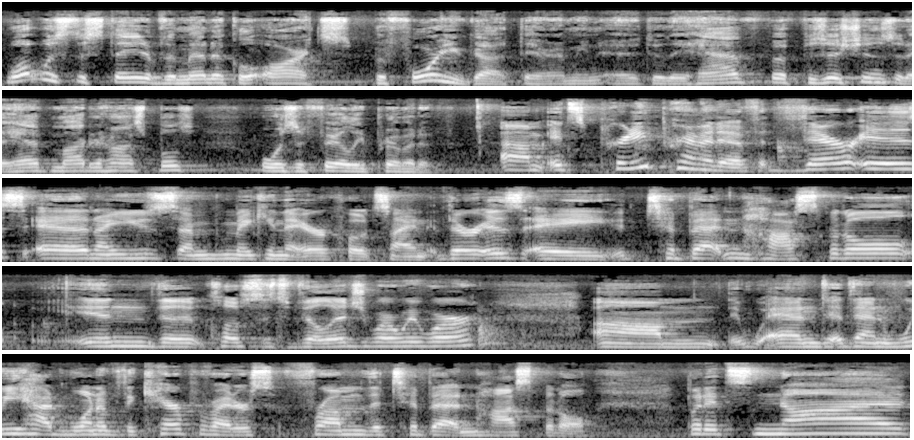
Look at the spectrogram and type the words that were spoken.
What was the state of the medical arts before you got there? I mean, uh, do they have uh, physicians? Do they have modern hospitals? Or was it fairly primitive? Um, it's pretty primitive. There is, and I use, I'm making the air quote sign, there is a Tibetan hospital in the closest village where we were. Um, and then we had one of the care providers from the Tibetan hospital. But it's not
